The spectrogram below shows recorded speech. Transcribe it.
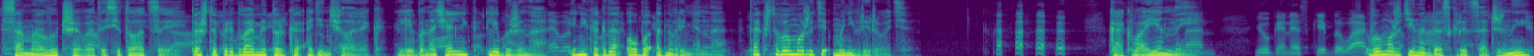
Самое лучшее в этой ситуации — то, что перед вами только один человек, либо начальник, либо жена, и никогда оба одновременно. Так что вы можете маневрировать. Как военный, вы можете иногда скрыться от жены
